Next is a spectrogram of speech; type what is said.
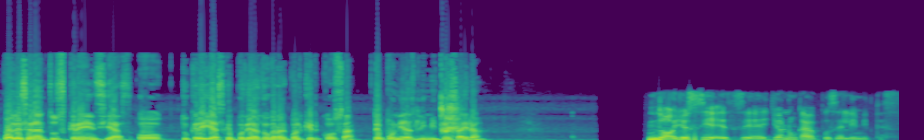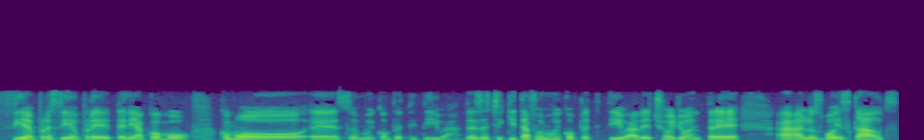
¿cuáles eran tus creencias? ¿O tú creías que podías lograr cualquier cosa? ¿Te ponías límites, Aira? No, yo sí, yo nunca me puse límites. Siempre, siempre tenía como, como, eh, soy muy competitiva. Desde chiquita fui muy competitiva. De hecho, yo entré a los Boy Scouts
